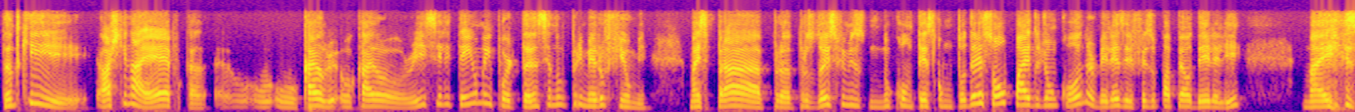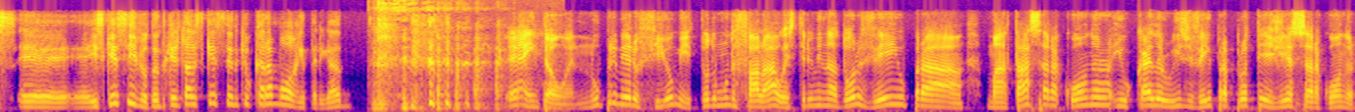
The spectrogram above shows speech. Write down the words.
Tanto que eu acho que na época o, o, Kyle, o Kyle Reese ele tem uma importância no primeiro filme, mas para os dois filmes no contexto como todo ele é só o pai do John Connor, beleza? Ele fez o papel dele ali, mas é, é esquecível, tanto que a gente tava esquecendo que o cara morre, tá ligado? É, então, no primeiro filme, todo mundo fala: ah, o exterminador veio pra matar Sarah Connor e o Kylo Reese veio pra proteger Sarah Connor.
